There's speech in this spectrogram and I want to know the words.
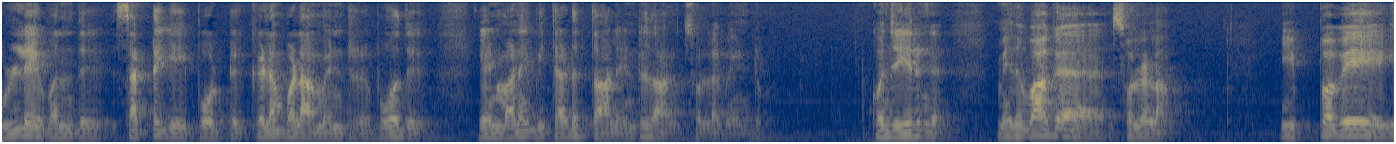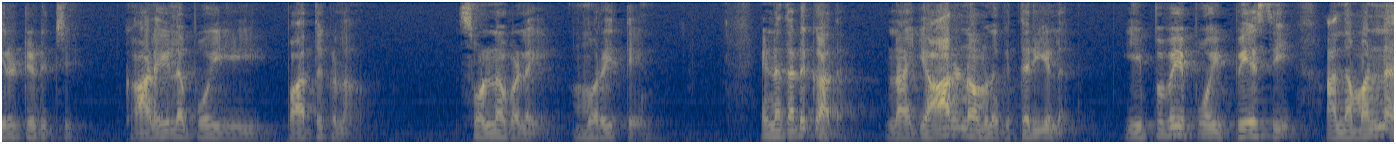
உள்ளே வந்து சட்டையை போட்டு கிளம்பலாம் என்ற போது என் மனைவி தடுத்தாள் என்று தான் சொல்ல வேண்டும். கொஞ்சம் இருங்க மெதுவாக சொல்லலாம். இப்பவே இருட்டிடுச்சு. காலையில் போய் பார்த்துக்கலாம் சொன்னவளை முறைத்தேன். என்னை தடுக்காத நான் யாருன்னு அவனுக்கு தெரியல. இப்பவே போய் பேசி அந்த மண்ணை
